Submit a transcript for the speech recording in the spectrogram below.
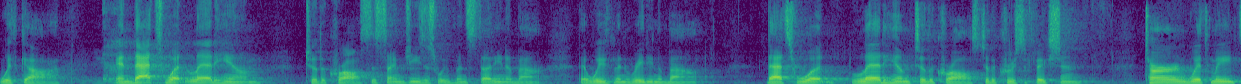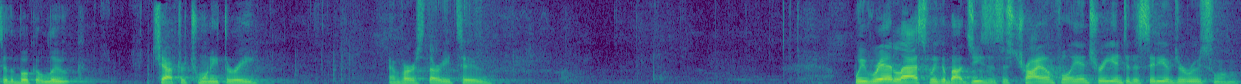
with God. And that's what led him to the cross, the same Jesus we've been studying about, that we've been reading about. That's what led him to the cross, to the crucifixion. Turn with me to the book of Luke, chapter 23, and verse 32. We read last week about Jesus' triumphal entry into the city of Jerusalem,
